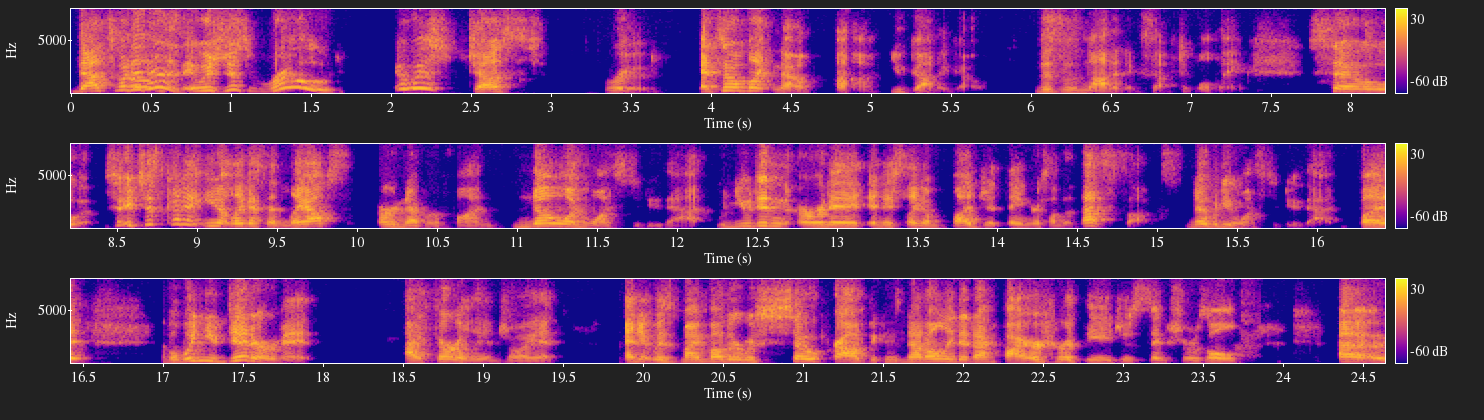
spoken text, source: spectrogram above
That's what it Oh. is. It was just rude. It was just rude. And so I'm like, no, uh-uh, you got to go. This is not an acceptable thing. So, so it just kind of, you know, like I said, layoffs are never fun. No one wants to do that. When you didn't earn it and it's like a budget thing or something, that sucks. Nobody wants to do that. But, but when you did earn it, I thoroughly enjoy it. And it was my mother was so proud because not only did I fire her at the age of six years old, uh,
